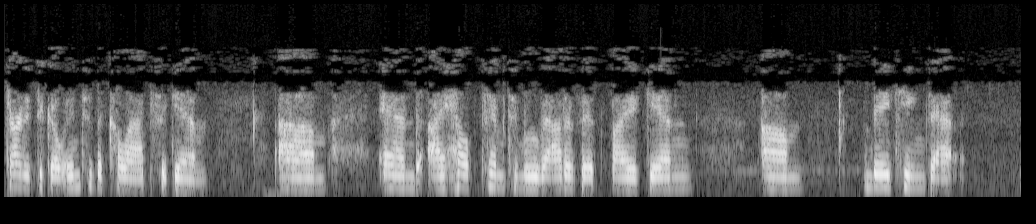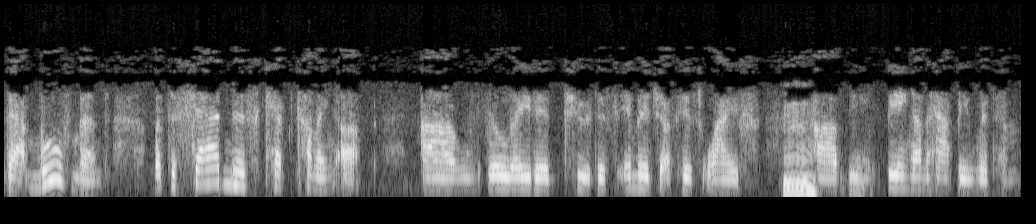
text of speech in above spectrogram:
started to go into the collapse again. Um, and I helped him to move out of it by again um, making that that movement, but the sadness kept coming up uh, related to this image of his wife Mm. uh, being being unhappy with him.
